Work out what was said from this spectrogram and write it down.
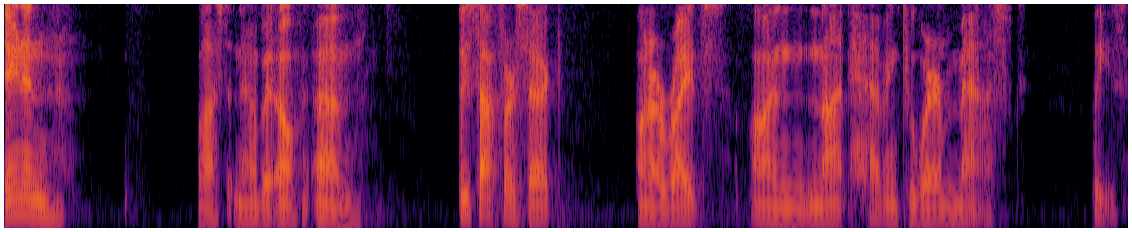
Danon lost it now, but oh, um, please talk for a sec on our rights on not having to wear masks, please.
